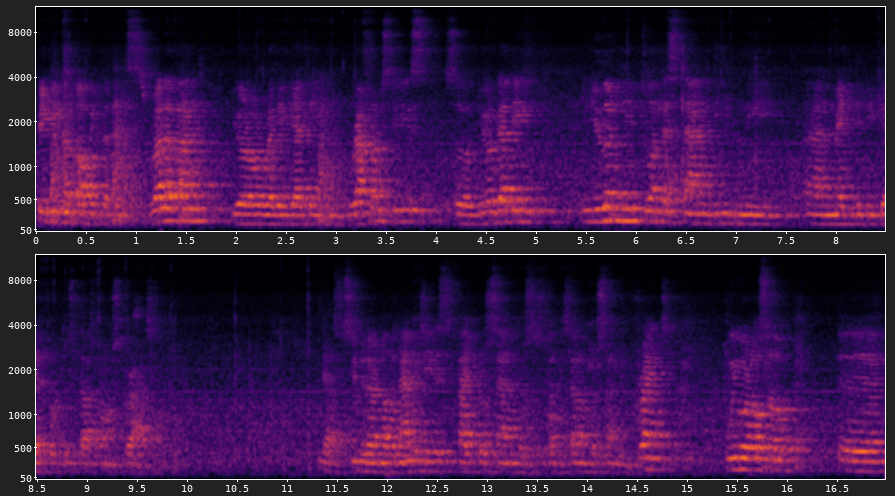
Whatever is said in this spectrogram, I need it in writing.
picking a topic that is relevant, you're already getting references, so you're getting, you don't need to understand deeply and make the big effort to start from scratch. Yeah, so similar in other languages, 5% versus 27% in French. We were also uh,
